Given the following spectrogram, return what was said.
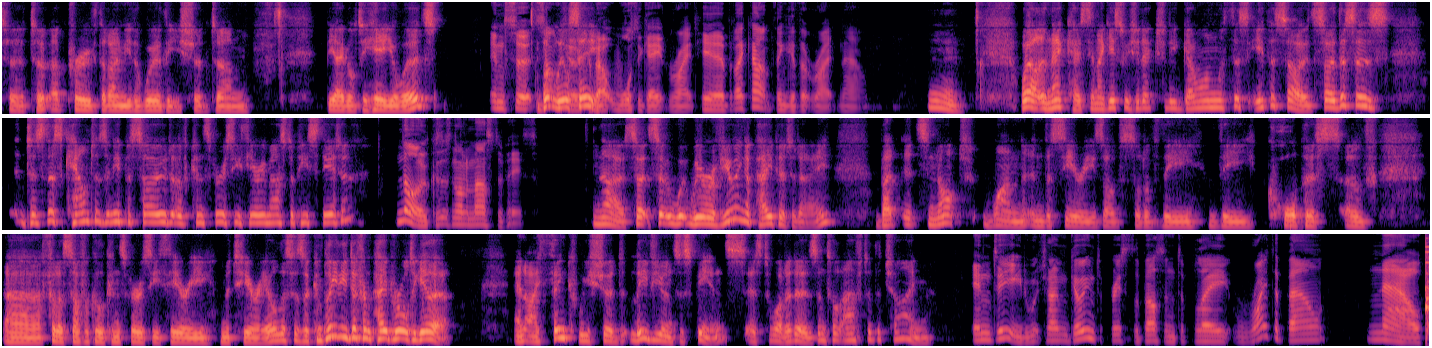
to to prove that only the worthy should um, be able to hear your words. Insert But we'll joke see. about Watergate right here, but I can't think of it right now. Hmm. Well, in that case, then I guess we should actually go on with this episode. So this is. Does this count as an episode of Conspiracy Theory Masterpiece Theatre? No, because it's not a masterpiece. No, so so we're reviewing a paper today, but it's not one in the series of sort of the the corpus of uh, philosophical conspiracy theory material. This is a completely different paper altogether, and I think we should leave you in suspense as to what it is until after the chime. Indeed, which I'm going to press the button to play right about now.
